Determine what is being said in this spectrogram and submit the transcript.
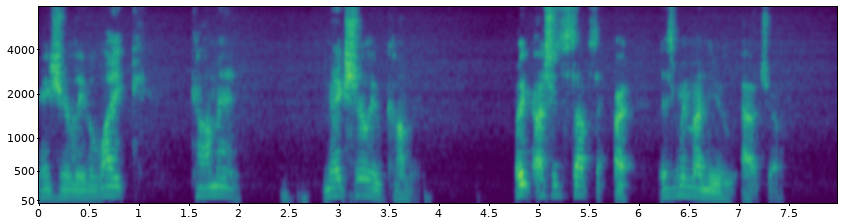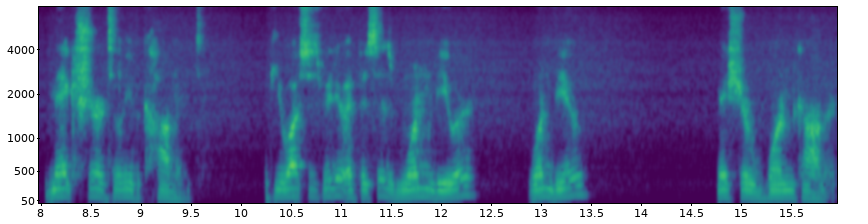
make sure to leave a like, comment. Make sure to leave a comment. Like I should stop saying. All right, this is gonna be my new outro. Make sure to leave a comment. If you watch this video, if it says one viewer, one view, make sure one comment.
